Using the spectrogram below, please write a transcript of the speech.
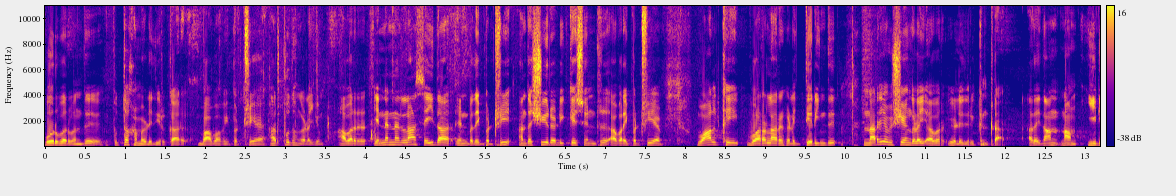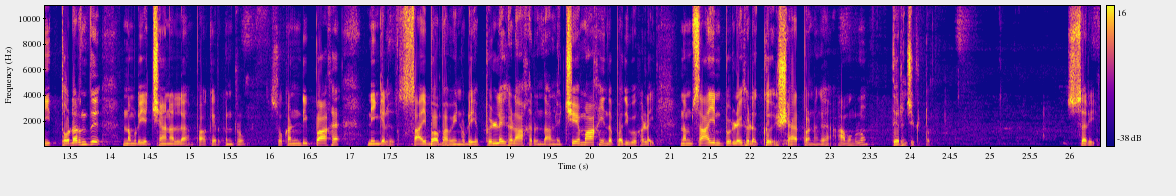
ஒருவர் வந்து புத்தகம் எழுதியிருக்கார். பாபாவை பற்றிய அற்புதங்களையும் அவர் என்னென்னலாம் செய்தார் என்பதை பற்றி அந்த ஷீரடிக்கு சென்று அவரை பற்றிய வாழ்க்கை வரலாறுகளை தெரிந்து நிறைய விஷயங்களை அவர் எழுதியிருக்கின்றார். அதை தான் நாம் இனி தொடர்ந்து நம்முடைய சேனலில் பார்க்க இருக்கின்றோம். ஸோ கண்டிப்பாக நீங்கள் சாய்பாபாவினுடைய பிள்ளைகளாக இருந்தால் நிச்சயமாக இந்த பதிவுகளை நம் சாயின் பிள்ளைகளுக்கு ஷேர் பண்ணுங்கள் அவங்களும் தெரிஞ்சுக்கிட்டோம். சரி.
